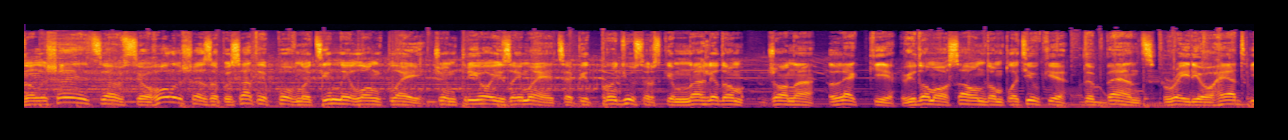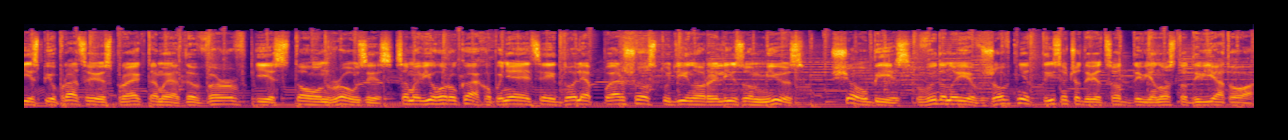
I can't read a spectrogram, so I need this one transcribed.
Залишається всього лише записати повноцінний лонгплей, чим тріо і займається під продюсерським наглядом Джона Леккі, відомого саундом платівки The Bands Radiohead і співпрацею з проектами The Verve і Stone Roses. Саме в його руках опиняється і доля першого студійного релізу Muse, Showbiz, виданої в жовтні 1999-го.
